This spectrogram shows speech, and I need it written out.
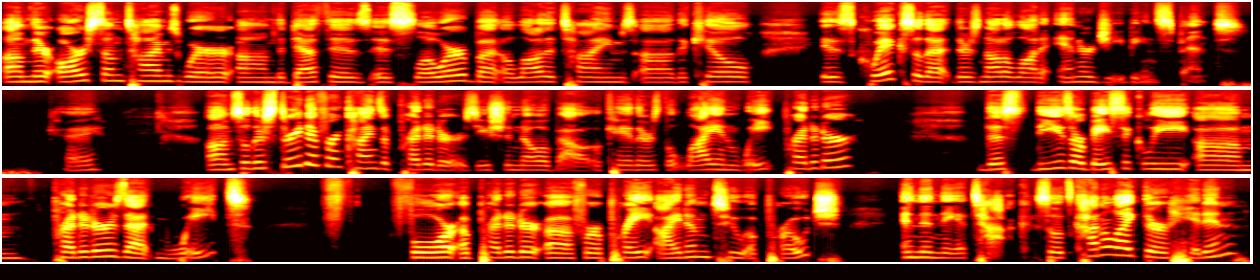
Um, there are some times where um, the death is is slower, but a lot of the times uh, the kill is quick, so that there's not a lot of energy being spent. Okay. Um, so there's three different kinds of predators you should know about. Okay, there's the lie in wait predator. This these are basically um, predators that wait for a predator uh, for a prey item to approach and then they attack. So it's kind of like they're hidden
